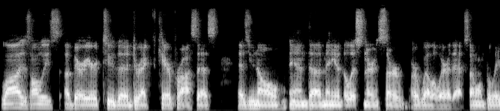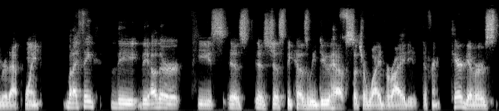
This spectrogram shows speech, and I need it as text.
law is always a barrier to the direct care process, as you know, and uh, many of the listeners are are well aware of that. So, I won't belabor that point. But I think the the other piece is is just because we do have such a wide variety of different caregivers,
